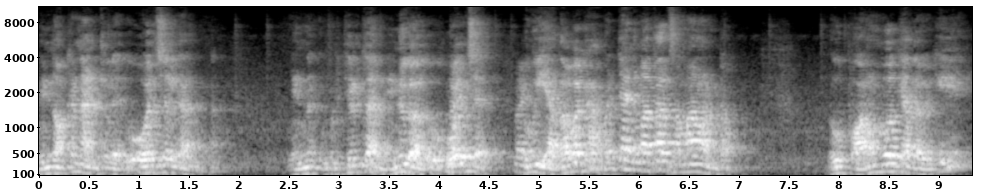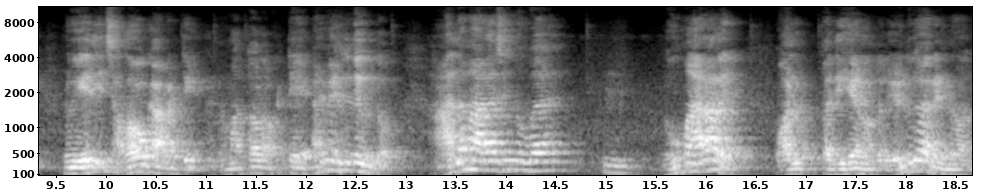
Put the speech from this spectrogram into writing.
నిన్ను ఒక్కడిని అంటలేదు హోల్సేల్గా అంటున్నా నిన్ను ఇప్పుడు తిడతాను నిన్ను కాదు హోల్సేల్. నువ్వు ఎదవ కాబట్టి అన్ని మతాలు సమానం అంటావు. నువ్వు పొలంబోకి ఎదవకి నువ్వు ఏది చదవవు కాబట్టి మతాలు ఒకటే అని వెళ్తూ తిరుగుతావు వాళ్ళు మారాల్సింది నువ్వా. నువ్వు మారాలి. వాళ్ళు పదిహేను వందల ఏళ్ళుగా రెండు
